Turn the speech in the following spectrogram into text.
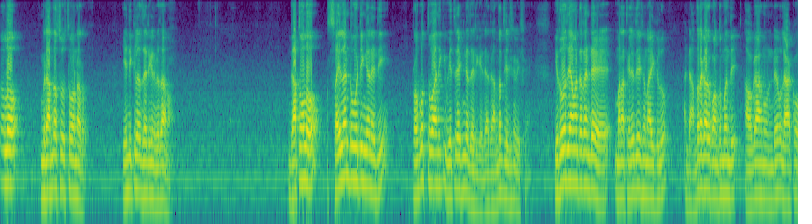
గతంలో మీరు అందరూ చూస్తూ ఉన్నారు ఎన్నికలు జరిగిన విధానం. గతంలో సైలెంట్ ఓటింగ్ అనేది ప్రభుత్వానికి వ్యతిరేకంగా జరిగేది. అది అందరూ తెలిసిన విషయం ఈరోజు ఏమంటారంటే మన తెలుగుదేశం నాయకులు అంటే అందరూ కాదు కొంతమంది అవగాహన ఉండే లేకో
